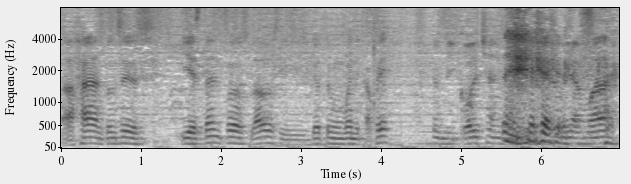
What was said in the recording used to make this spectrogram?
Ajá, entonces... Y está en todos lados y yo tengo un buen de café. En mi colcha, en mi almohada.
